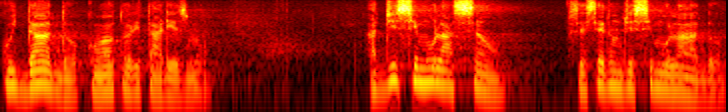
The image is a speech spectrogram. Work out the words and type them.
cuidado com o autoritarismo, a dissimulação, você ser um dissimulado,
